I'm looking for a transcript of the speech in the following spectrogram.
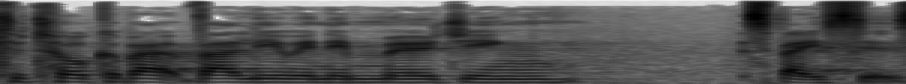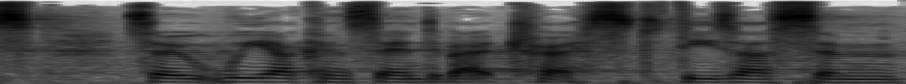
to talk about value in emerging spaces. So we are concerned about trust. These are some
